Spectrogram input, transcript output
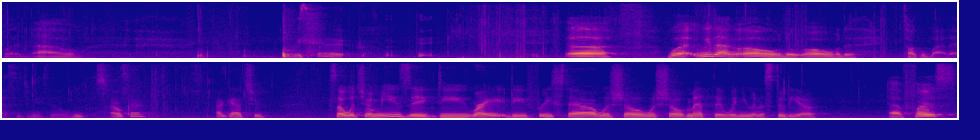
But now, Respect. uh, but we not, oh no, I don't want to talk about that situation. We, Okay. I got you. So with your music, do you write? Do you freestyle? What's your what's your method when you in the studio? At first,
